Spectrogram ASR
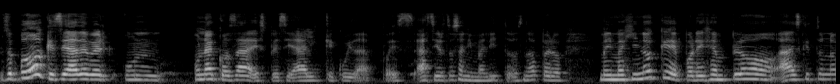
supongo que se ha de ver un, una cosa especial que cuidar, pues, a ciertos animalitos, ¿no? Pero me imagino que, por ejemplo, ah, es que tú no,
